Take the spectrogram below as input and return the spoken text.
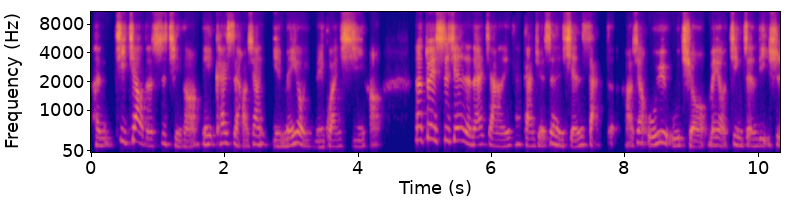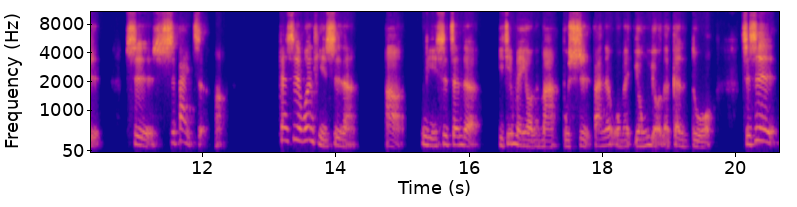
很计较的事情哦，你开始好像也没有也没关系哈。那对世间人来讲，你看感觉是很闲散的，好像无欲无求，没有竞争力是。是失败者啊，但是问题是呢，啊，你是真的已经没有了吗？不是，反正我们拥有了更多，只是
